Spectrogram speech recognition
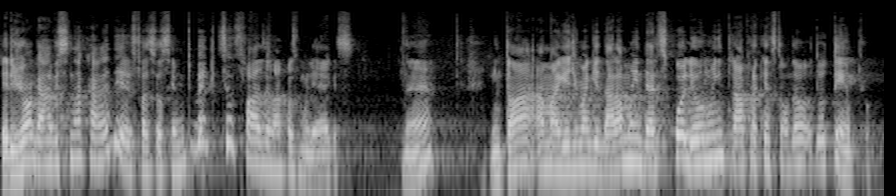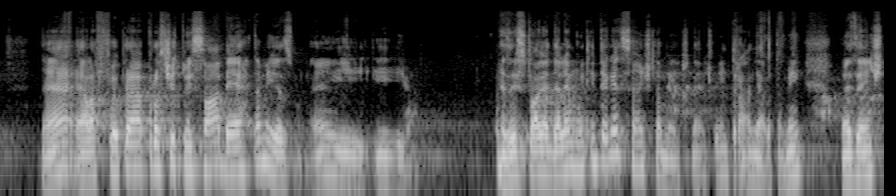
ele jogava isso na cara deles. Falava assim, eu sei muito bem o que vocês fazem lá com as mulheres, né? Então a Maria de Magdala, a mãe dela, escolheu não entrar para a questão do, do, templo. Né? Ela foi para a prostituição aberta mesmo. Né? E, e, Mas a história dela é muito interessante também. Né? A gente vai entrar nela também, mas a gente,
